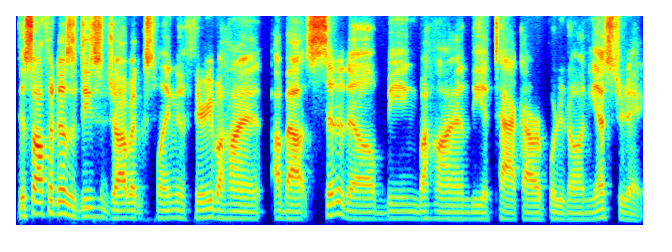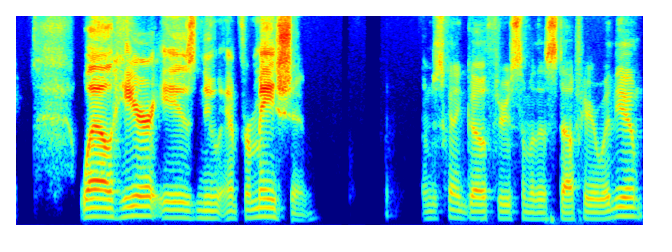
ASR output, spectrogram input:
this author does a decent job at explaining the theory behind about citadel being behind the attack i reported on yesterday. Well here is new information. I'm just going to go through some of this stuff here with you.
